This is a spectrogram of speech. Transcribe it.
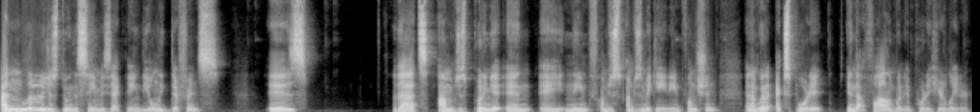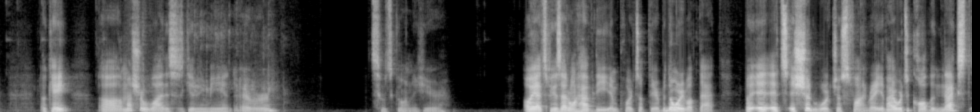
I'm literally just doing the same exact thing. The only difference is that I'm just putting it in a named, I'm just, I'm just making a named function and I'm going to export it in that file. I'm going to import it here later. Okay. Uh, I'm not sure why this is giving me an error. Let's see what's going on here. Oh yeah, it's because I don't have the imports up there, but don't worry about that. But it, it's, it should work just fine, right? If I were to call the next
